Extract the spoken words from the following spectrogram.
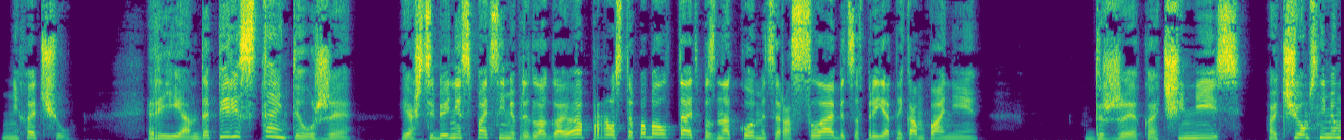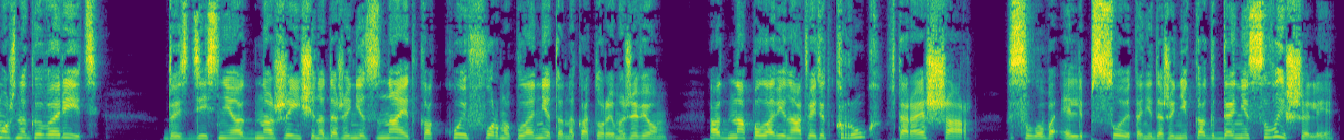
Не хочу. Риан, да перестань ты уже. Я ж тебе не спать с ними предлагаю, а просто поболтать, познакомиться, расслабиться в приятной компании. Джек, очнись. О чем с ними можно говорить? Да здесь ни одна женщина даже не знает, какой формы планета, на которой мы живем. Одна половина ответит «круг», вторая «шар». Слово «эллипсоид» они даже никогда не слышали.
